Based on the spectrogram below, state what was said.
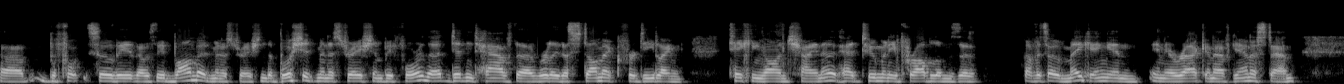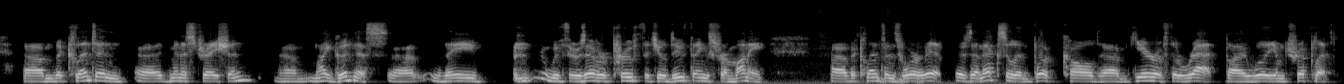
Uh, before, so the, that was the Obama administration. The Bush administration before that didn't have the really the stomach for dealing, taking on China. It had too many problems that, of its own making in in Iraq and Afghanistan. Um, the Clinton uh, administration, um, my goodness, uh, they if there's ever proof that you'll do things for money, uh, the Clintons were it. There's an excellent book called um, Year of the Rat by William Triplett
